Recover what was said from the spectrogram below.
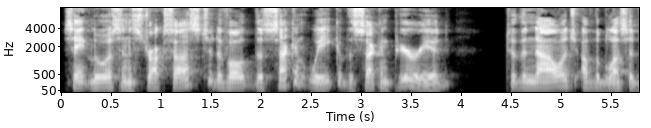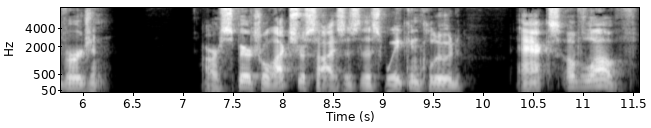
St. Louis instructs us to devote the second week of the second period to the knowledge of the Blessed Virgin. Our spiritual exercises this week include acts of love,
